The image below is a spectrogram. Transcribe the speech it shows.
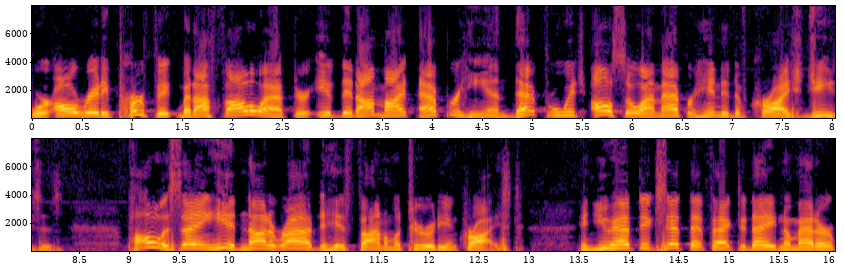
were already perfect, but I follow after, if that I might apprehend that for which also I'm apprehended of Christ Jesus. Paul is saying he had not arrived at his final maturity in Christ. And you have to accept that fact today, no matter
